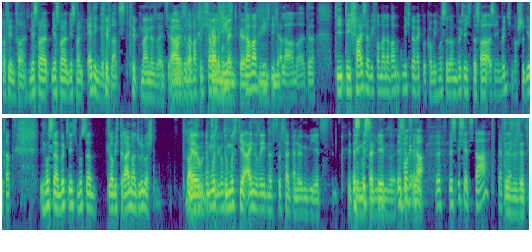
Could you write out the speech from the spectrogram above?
auf jeden Fall. Mir ist mal, mir ist mal, mir ist mal ein Edding Tipp, geplatzt. Tipp meinerseits. Ja, Alter, da war, richtig, da, war richtig, Moment, da war richtig Mhm. Alarm, Alter. Die, die Scheiße habe ich von meiner Wand nicht mehr wegbekommen. Ich musste dann wirklich, das war, als ich in München noch studiert habe, ich musste dann wirklich, ich musste dann, glaube ich, dreimal drüber stehen. Ja, du, du, musst, du musst dir einreden, dass das halt dann irgendwie jetzt, mit Es dem musst du halt leben. So. ich wollte, ja, das ist jetzt da, der Fleck. Das ist jetzt,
